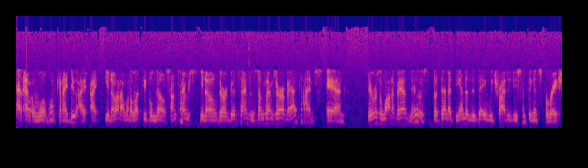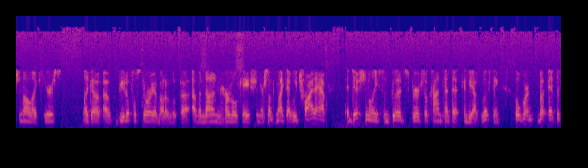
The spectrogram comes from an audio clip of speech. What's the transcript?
and, and, well, what can I do? I, I, you know what? I want to let people know. Sometimes, you know, there are good times, and sometimes there are bad times. And there was a lot of bad news. But then at the end of the day, we try to do something inspirational. Like here's like a, a beautiful story about a, uh, of a nun and her vocation, or something like that. We try to have additionally some good spiritual content that can be uplifting. But we're, but at the,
